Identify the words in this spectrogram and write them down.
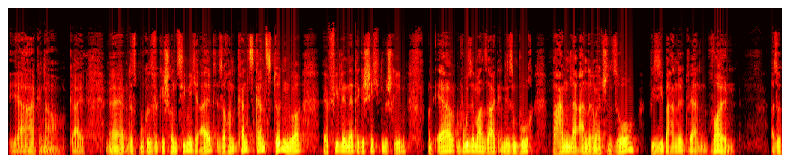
Ja, genau, geil. Mhm. Äh, das Buch ist wirklich schon ziemlich alt, ist auch ein ganz, ganz dünn, nur äh, viele nette Geschichten beschrieben. Und er, Husemann, sagt in diesem Buch, behandle andere Menschen so, wie sie behandelt werden wollen. Also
